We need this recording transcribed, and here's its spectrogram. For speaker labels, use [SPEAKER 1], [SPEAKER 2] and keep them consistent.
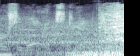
[SPEAKER 1] worse than that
